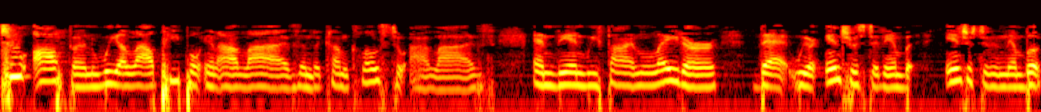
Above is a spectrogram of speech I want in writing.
Too often we allow people in our lives and to come close to our lives and then we find later that we're interested in but interested in them, but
